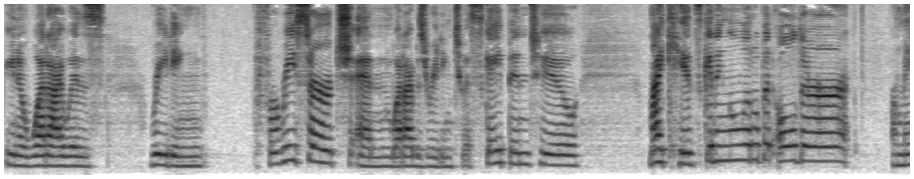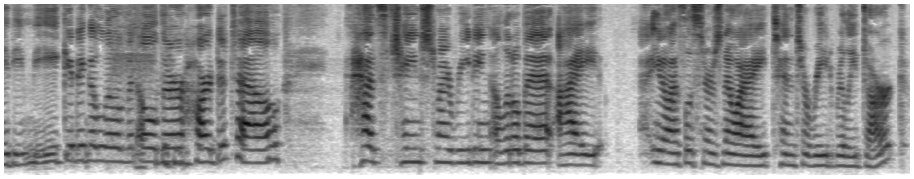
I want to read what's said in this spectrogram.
you know, what I was reading for research and what I was reading to escape into. My kids getting a little bit older, or maybe me getting a little bit older, hard to tell, has changed my reading a little bit. I, you know, as listeners know, I tend to read really dark.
